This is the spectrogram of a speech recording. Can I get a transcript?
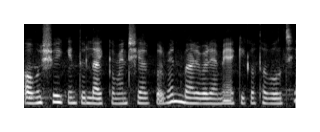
অবশ্যই কিন্তু লাইক, কমেন্ট, শেয়ার করবেন। বারে বারে আমি একই কথা বলছি।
